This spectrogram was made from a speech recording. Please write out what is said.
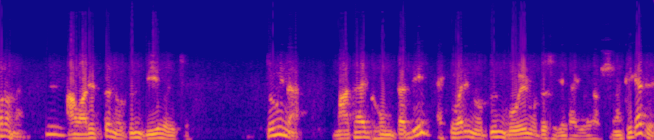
শোনো না আমার তো নতুন বিয়ে হয়েছে তুমি না মাথায় ঘুমটা দিয়ে একেবারে নতুন বইয়ের মতো শিখে থাকবে সবসময় ঠিক আছে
